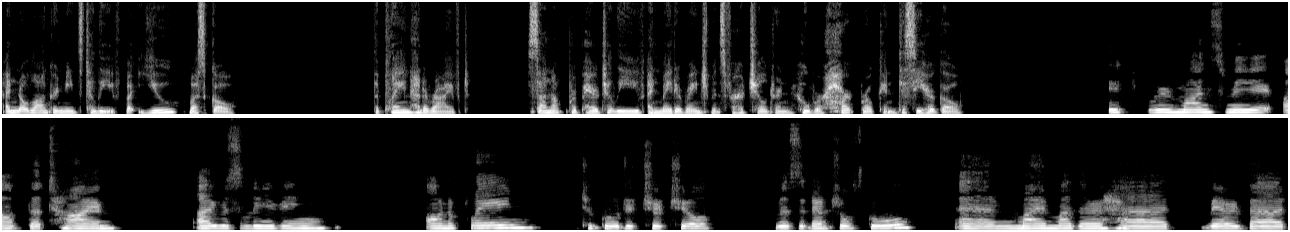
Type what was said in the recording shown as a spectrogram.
and no longer needs to leave, but you must go. The plane had arrived. Sanaaq prepared to leave and made arrangements for her children, who were heartbroken to see her go. It reminds me of the time I was leaving on a plane to go to Churchill Residential School, and my mother had very bad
